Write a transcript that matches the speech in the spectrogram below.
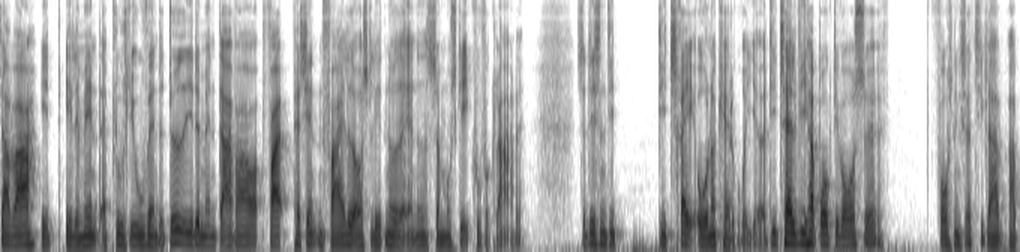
der var et element af pludselig uventet død i det, men der var patienten fejlede også lidt noget andet, som måske kunne forklare det. Så det er sådan de de tre underkategorier. Og de tal, vi har brugt i vores øh, forskningsartikler, har, har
